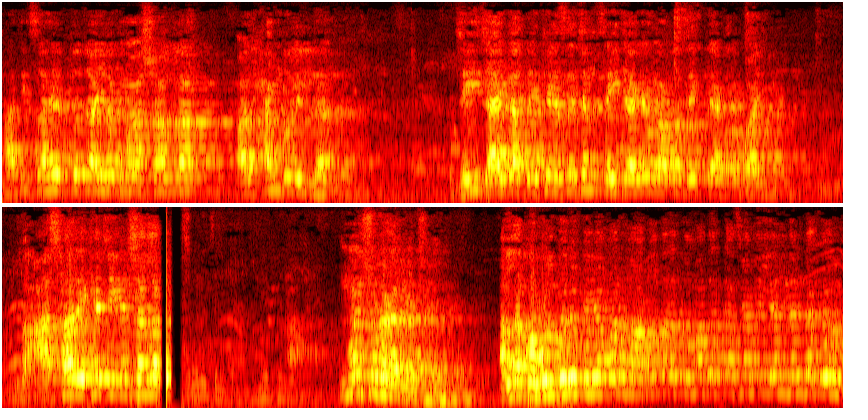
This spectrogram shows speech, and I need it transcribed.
হাদি সাহেব তো যাই হোক আলহামদুলিল্লাহ যেই জায়গা দেখে এসেছেন সেই জায়গাগুলো আমরা দেখতে এখন আশা রেখেছি ইনশাআল্লাহ নয়শো টাকা আল্লাহ কবুল মা তোমাদের কাছে আমি লেনদেনটা করব।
